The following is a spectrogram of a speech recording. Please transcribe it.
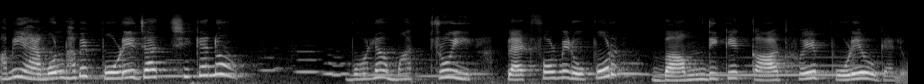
আমি এমনভাবে পড়ে যাচ্ছি কেন? বলা মাত্রই প্ল্যাটফর্মের ওপর বাম দিকে কাত হয়ে পড়েও গেল।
